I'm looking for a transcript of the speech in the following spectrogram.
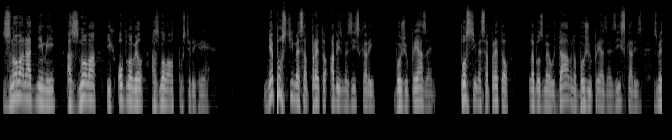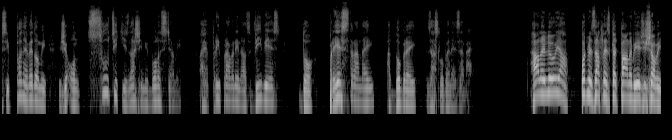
znova nad nimi a znova ich obnovil a znova odpustil ich hriech. Nepostíme sa preto, aby sme získali Božiu priazeň. Postíme sa preto, lebo sme už dávno Božiu priazeň získali. Sme si plne vedomi, že On súciti s našimi bolestiami a je pripravený nás vyviesť do priestranej a dobrej zaslúbenej zeme. Halelúja. Poďme zatleskať pánovi Ježišovi.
